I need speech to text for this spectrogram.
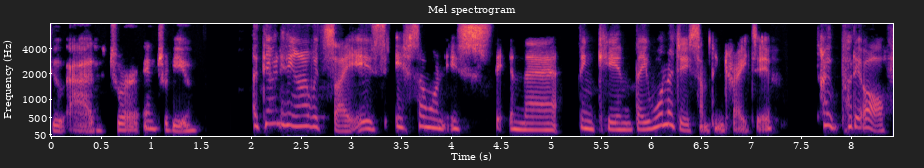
to add to our interview. The only thing I would say is if someone is sitting there thinking they want to do something creative, don't put it off.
